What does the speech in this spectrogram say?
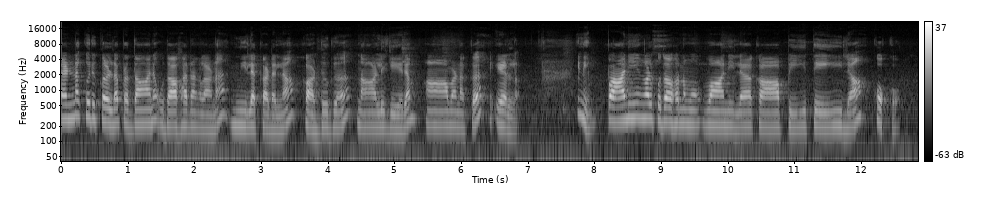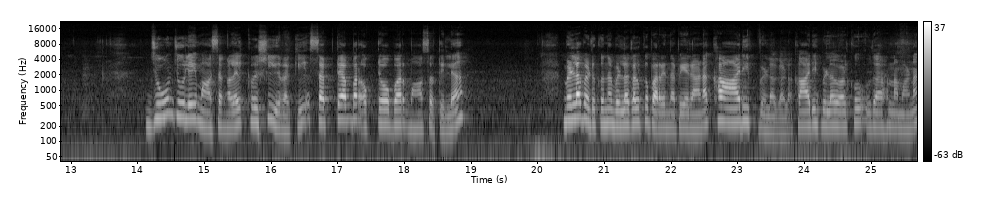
എണ്ണക്കുരുക്കളുടെ പ്രധാന ഉദാഹരണങ്ങളാണ് നിലക്കടല കടുക് നാളികേരം ആവണക്ക് എള്ള് ഇനി പാനീയങ്ങൾക്ക് ഉദാഹരണമോ? വാനില കാപ്പി തേയില കൊക്കോ. ജൂൺ ജൂലൈ മാസങ്ങളിൽ കൃഷി ഇറക്കി സെപ്റ്റംബർ ഒക്ടോബർ മാസത്തിൽ വിളവെടുക്കുന്ന വിളകൾക്ക് പറയുന്ന പേരാണ് ഖാരിഫ് വിളകൾ. ഖാരിഫ് വിളകൾക്ക് ഉദാഹരണമാണ്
